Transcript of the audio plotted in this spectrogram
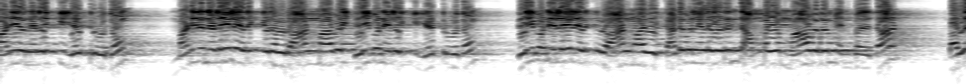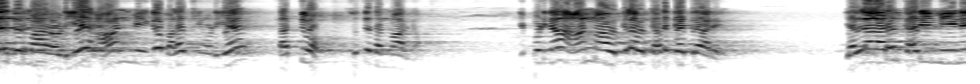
மனித நிலைக்கு ஏற்றுவதும் மனித நிலையில் இருக்கிற ஒரு ஆன்மாவை தெய்வ நிலைக்கு ஏற்றுவதும் தெய்வ நிலையில் இருக்கிற ஆன்மாவை கடவுள் நிலையிலிருந்து அம்மையம் மாவதும் என்பதுதான் வள்ளல் பெருமானுடைய ஆன்மீக வளர்ச்சியினுடைய தத்துவம் சுத்த சன்மார்க்கம். இப்படிதான் ஆன்மாவுக்குள்ள அவர் கடை தேற்றுறாரு. எல்லாரும் கறி மீன்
